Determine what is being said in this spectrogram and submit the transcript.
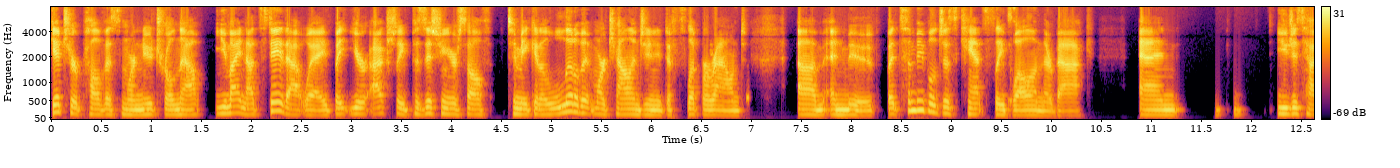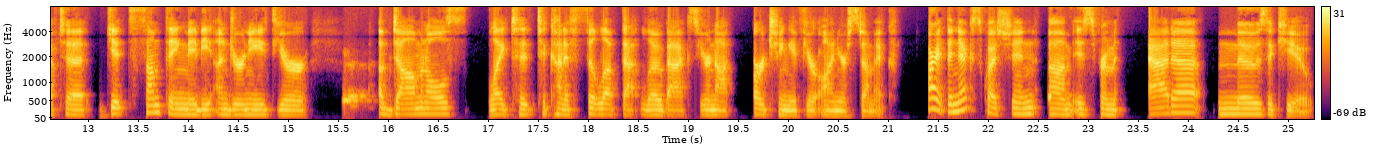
get your pelvis more neutral. Now, you might not stay that way, but you're actually positioning yourself to make it a little bit more challenging to flip around um, and move. But some people just can't sleep well on their back. And you just have to get something maybe underneath your abdominals, like to, to kind of fill up that low back so you're not arching if you're on your stomach. All right, the next question um, is from Ada Mozaku.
